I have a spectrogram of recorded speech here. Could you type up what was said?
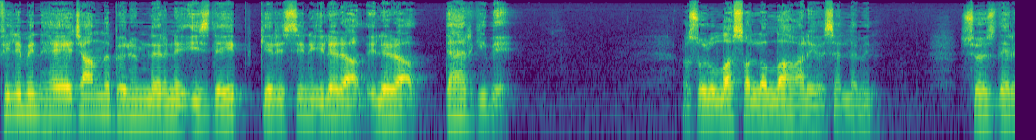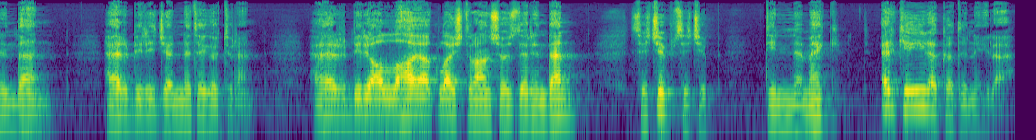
filmin heyecanlı bölümlerini izleyip gerisini ileri al, ileri al der gibi. Resulullah sallallahu aleyhi ve sellemin sözlerinden her biri cennete götüren, her biri Allah'a yaklaştıran sözlerinden seçip seçip dinlemek erkeğiyle kadınıyla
